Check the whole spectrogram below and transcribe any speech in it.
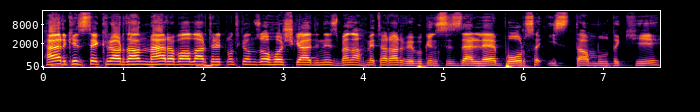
Herkese tekrardan merhabalar Tretmatik kanalımıza hoş geldiniz. Ben Ahmet Arar ve bugün sizlerle Borsa İstanbul'daki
